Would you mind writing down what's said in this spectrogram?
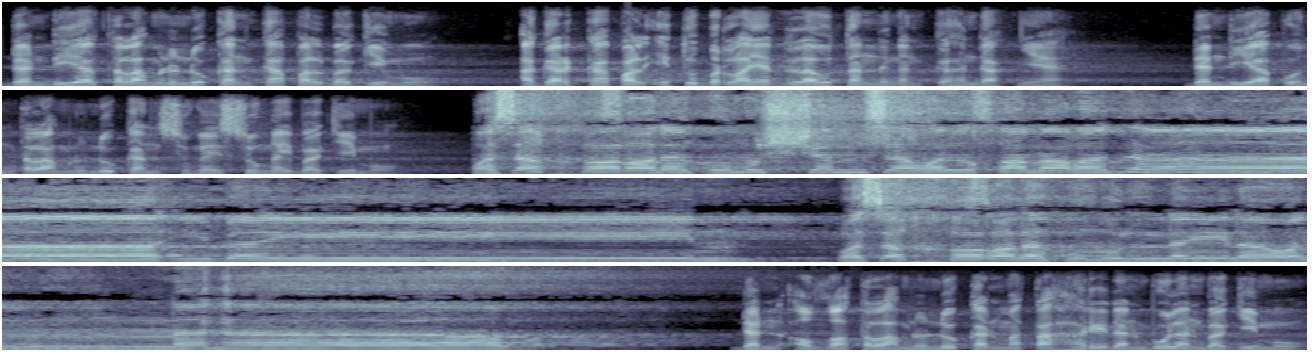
Dan dia telah menundukkan kapal bagimu, agar kapal itu berlayar di lautan dengan kehendaknya. Dan dia pun telah menundukkan sungai-sungai bagimu. وسخر لكم الشمس والقمر دائبين وسخر لكم الليل والنهار Dan Allah telah menundukkan matahari dan bulan bagimu,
